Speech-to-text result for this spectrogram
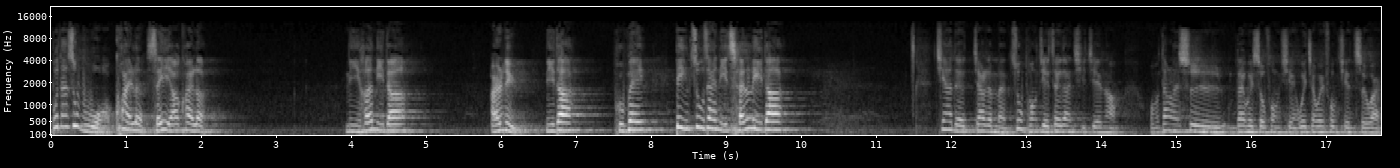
不单是我快乐，谁也要快乐。你和你的儿女、你的仆婢，并住在你城里的，亲爱的家人们，祝鹏杰这段期间啊，我们当然是我们待会收奉献，为教会奉献之外，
